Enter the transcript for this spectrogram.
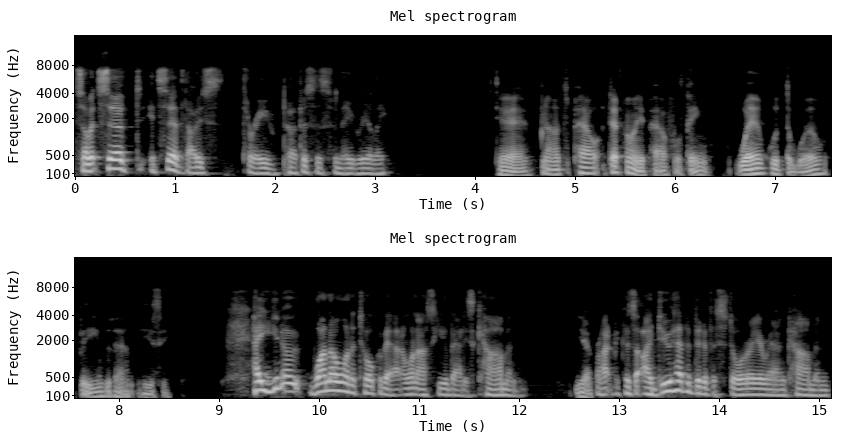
So it served it served those three purposes for me, really. Yeah, no, it's power, definitely a powerful thing. Where would the world be without music? Hey, you know, one I want to talk about, I want to ask you about is Carmen. Yeah. Right. Because I do have a bit of a story around Carmen.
